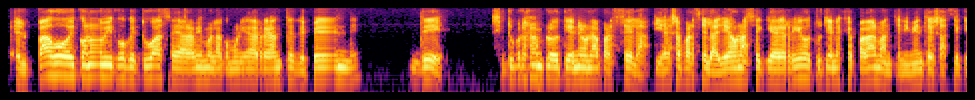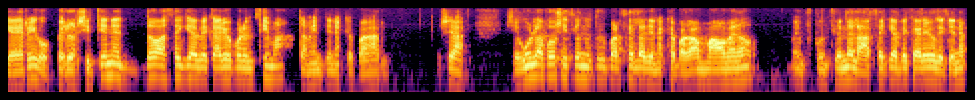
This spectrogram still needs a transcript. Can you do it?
el, pago económico que tú haces ahora mismo en la comunidad de regantes depende de, si tú, por ejemplo, tienes una parcela y a esa parcela llega una acequia de riego, tú tienes que pagar el mantenimiento de esa acequia de riego. Pero si tienes dos acequias de careo por encima, también tienes que pagarlo. O sea, según la posición de tu parcela, tienes que pagar más o menos en función de las acequias de careo que tienes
